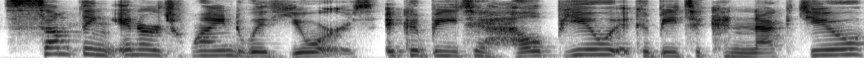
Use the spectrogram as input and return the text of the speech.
something intertwined with yours. It could be to help you, it could be to connect you.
